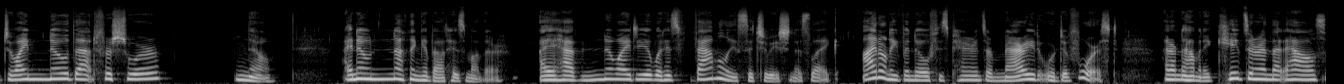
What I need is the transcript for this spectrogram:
Do I know that for sure? No. I know nothing about his mother. I have no idea what his family situation is like. I don't even know if his parents are married or divorced. I don't know how many kids are in that house.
